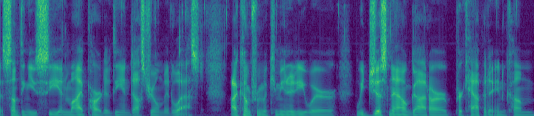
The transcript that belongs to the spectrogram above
something you see in my part of the industrial Midwest. I come from a community where we just now got our per capita income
